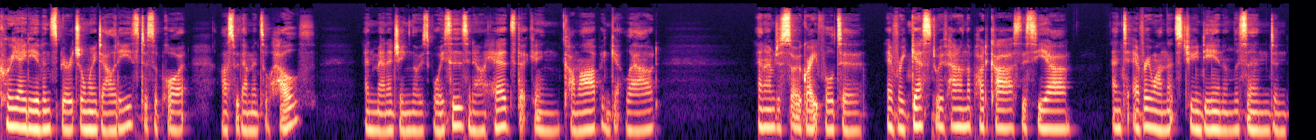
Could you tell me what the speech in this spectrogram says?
creative and spiritual modalities to support us with our mental health and managing those voices in our heads that can come up and get loud. And I'm just so grateful to every guest we've had on the podcast this year and to everyone that's tuned in and listened and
